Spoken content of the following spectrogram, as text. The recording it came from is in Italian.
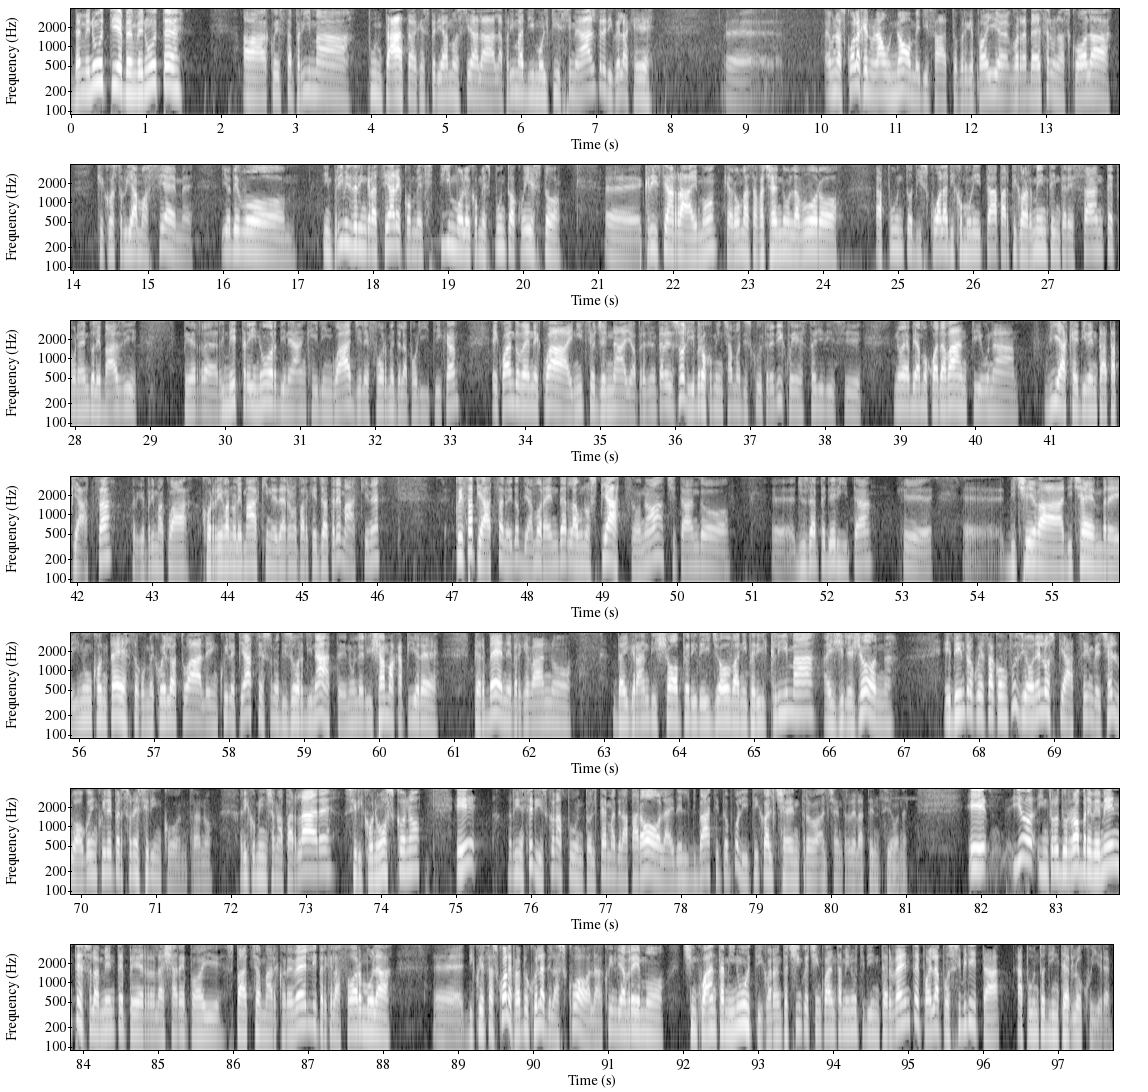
Benvenuti e benvenute a questa prima puntata che speriamo sia la, la prima di moltissime altre, di quella che eh, è una scuola che non ha un nome di fatto, perché poi eh, vorrebbe essere una scuola che costruiamo assieme. Io devo in primis ringraziare come stimolo e come spunto a questo eh, Christian Raimo, che a Roma sta facendo un lavoro appunto di scuola di comunità particolarmente interessante, ponendo le basi per rimettere in ordine anche i linguaggi, le forme della politica e quando venne qua a inizio gennaio a presentare il suo libro cominciamo a discutere di questo e gli dissi noi abbiamo qua davanti una via che è diventata piazza perché prima qua correvano le macchine ed erano parcheggiate le macchine questa piazza noi dobbiamo renderla uno spiazzo no? citando eh, Giuseppe De Rita che eh, diceva a dicembre, in un contesto come quello attuale in cui le piazze sono disordinate, non le riusciamo a capire per bene perché vanno dai grandi scioperi dei giovani per il clima ai gilets jaunes. E dentro questa confusione lo spiazzo invece è il luogo in cui le persone si rincontrano, ricominciano a parlare, si riconoscono e rinseriscono appunto il tema della parola e del dibattito politico al centro, al centro dell'attenzione. E io introdurrò brevemente, solamente per lasciare poi spazio a Marco Revelli, perché la formula eh, di questa scuola è proprio quella della scuola, quindi avremo 50 minuti, 45-50 minuti di intervento e poi la possibilità appunto di interloquire.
